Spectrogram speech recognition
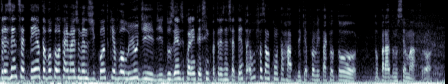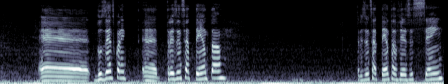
370, vou colocar aí mais ou menos de quanto que evoluiu de, de 245 para 370. Eu vou fazer uma conta rápida aqui, aproveitar que eu tô, tô parado no semáforo, ó. É, 240, é, 370 370 vezes 100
